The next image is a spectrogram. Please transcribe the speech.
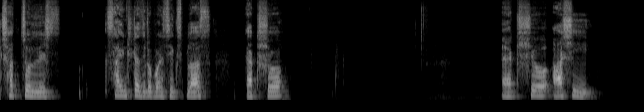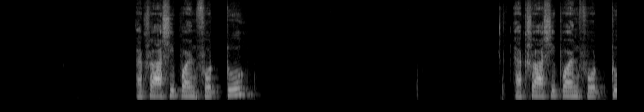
সাতচল্লিশ সাইনটা জিরো পয়েন্ট সিক্স প্লাস একশো একশো আশি একশো আশি পয়েন্ট ফোর টু একশো আশি পয়েন্ট ফোর টু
